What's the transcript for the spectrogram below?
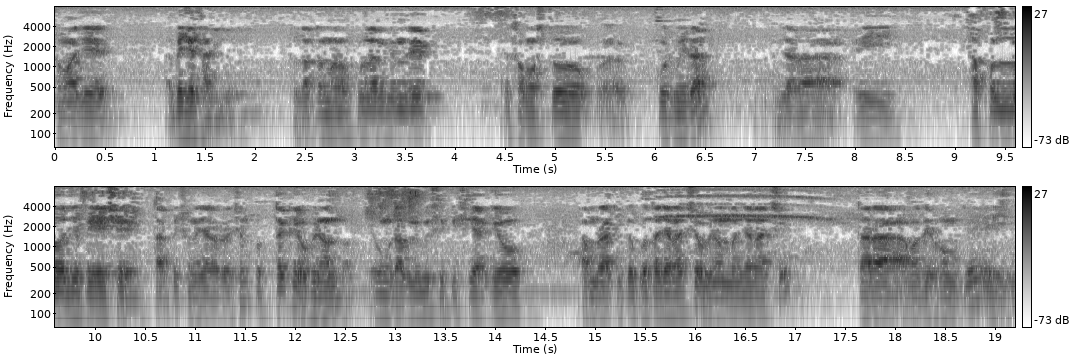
সমাজে বেঁচে থাকবে। তো দাঁতন মানব কল্যাণ কেন্দ্রের সমস্ত কর্মীরা, যারা এই সাফল্য যে পেয়েছে, তার পেছনে যারা রয়েছেন প্রত্যেককে অভিনন্দন। এবং ডাব্লিউবিসিপিসিআরকেও আমরা কৃতজ্ঞতা জানাচ্ছি, অভিনন্দন জানাচ্ছি। তারা আমাদের হোমকে এই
